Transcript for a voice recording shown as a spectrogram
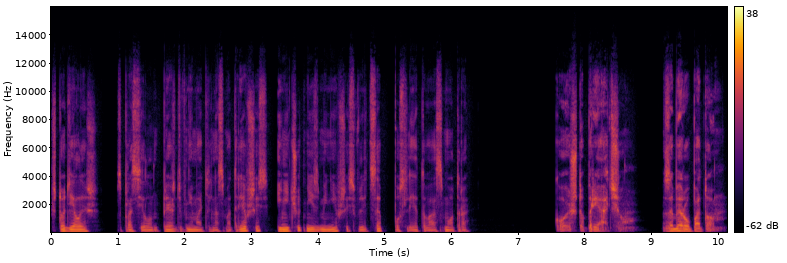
«Что делаешь?» — спросил он, прежде внимательно смотревшись и ничуть не изменившись в лице после этого осмотра. «Кое-что прячу. Заберу потом».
